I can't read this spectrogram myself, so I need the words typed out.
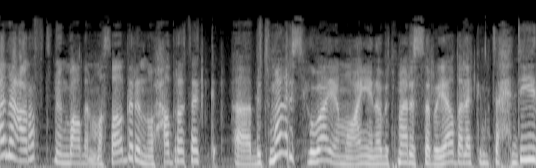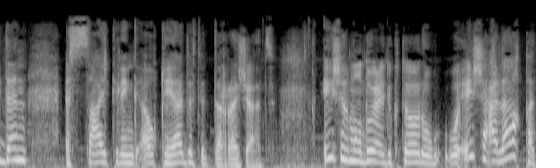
أنا عرفت من بعض المصادر إنه حضرتك آه، بتمارس هواية معينة بتمارس الرياضة لكن تحديدا ال cycling أو قيادة الدراجات. إيش الموضوع يا دكتور وإيش علاقة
